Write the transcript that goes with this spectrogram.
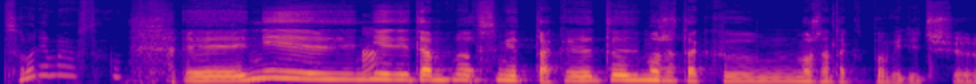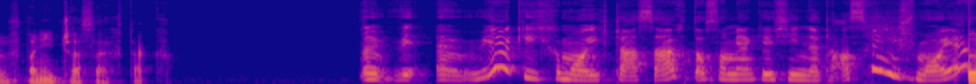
Co nie mają z tego? E, Nie, nie, nie, tam no w sumie tak, e, to może tak, e, można tak powiedzieć, e, w pani czasach, tak. E, W, e, w jakich moich czasach? To są jakieś inne czasy niż moje? E,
